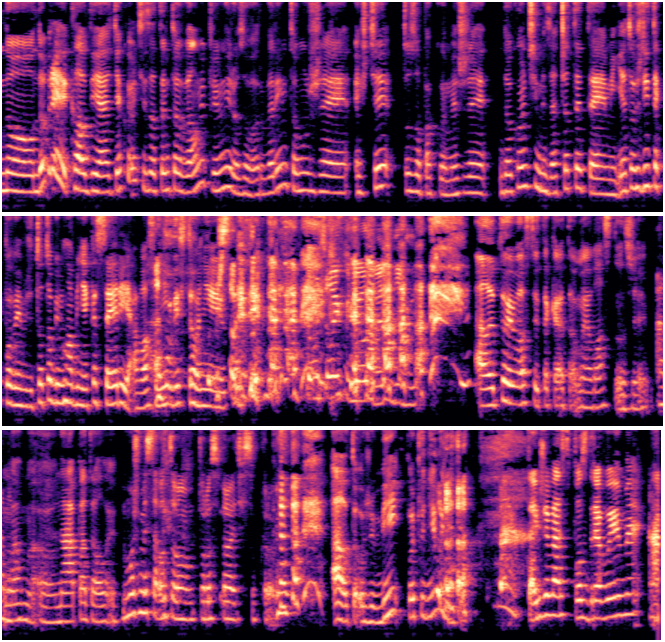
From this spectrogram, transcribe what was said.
No, dobre, Klaudia, ďakujem ti za tento veľmi príjemný rozhovor. Verím tomu, že ešte to zopakujeme, že dokončíme začaté témy. Ja to vždy tak poviem, že toto by mohla byť nejaká séria a vlastne ano, nikdy z toho nie je. Tomu človeku neozveš nikdy. Ale to je vlastne taká tá moja vlastnosť, že ano. mám uh, nápad, ale... Môžeme sa o tom porozprávať v súkromí. ale to už vy počuť nebudete. Takže vás pozdravujeme a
